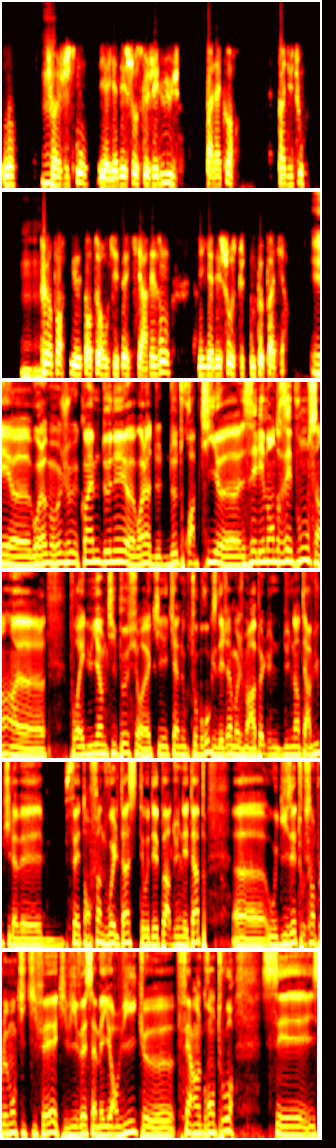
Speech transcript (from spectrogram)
non. Tu hmm. vois, juste non. Il y, a, il y a des choses que j'ai lues, pas d'accord. Pas du tout. Hmm, hmm. Peu importe qui est en tort ou qui, est, qui a raison, il y a des choses que tu ne peux pas dire. Et euh, voilà, moi je vais quand même donner euh, voilà deux, trois petits euh, éléments de réponse hein, euh, pour aiguiller un petit peu sur euh, qui est Kian Brooks. Déjà, moi je me rappelle d'une interview qu'il avait faite en fin de Vuelta. C'était au départ d'une étape où il disait tout simplement qu'il kiffait, qu'il vivait sa meilleure vie, que faire un grand tour, c'est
